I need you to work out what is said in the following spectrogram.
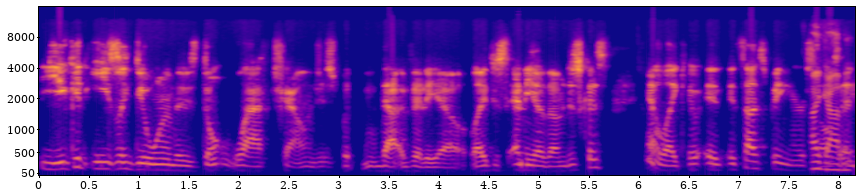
you could easily do one of those don't laugh challenges with that video like just any of them just because you know like it, it- it's us being ourselves. I got it.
